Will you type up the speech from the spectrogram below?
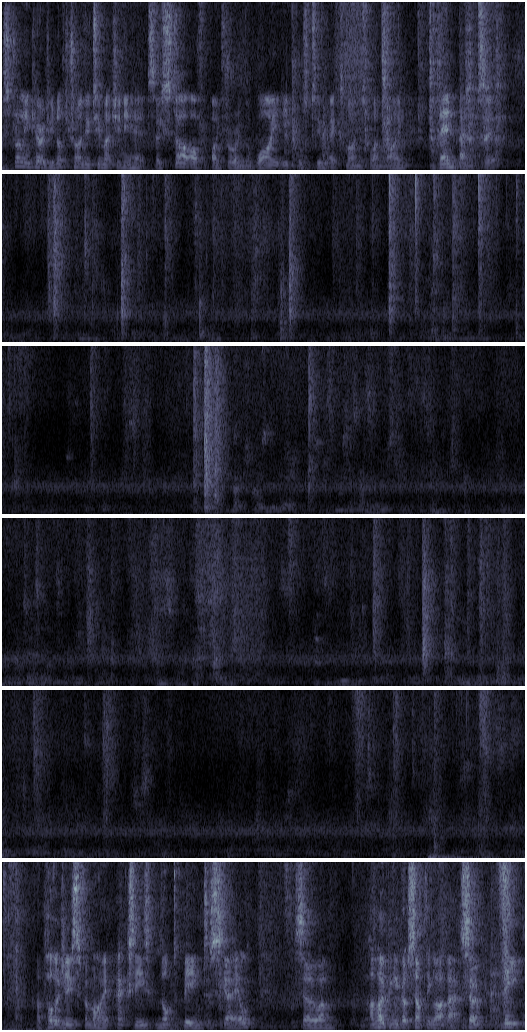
Strongly encourage you not to try and do too much in your head. So start off by drawing the y equals 2x minus 1 line, then bounce it, Apologies for my axes not being to scale. So um, I'm hoping you've got something like that. So the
